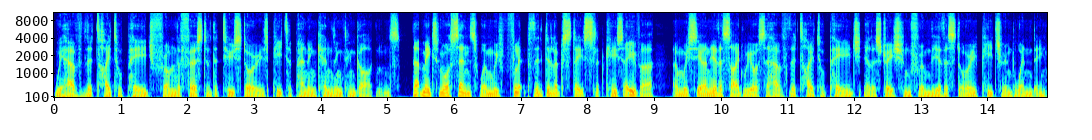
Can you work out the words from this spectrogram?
we have the title page from the first of the two stories, Peter Pan in Kensington Gardens. That makes more sense when we flip the deluxe state slipcase over and we see on the other side we also have the title page illustration from the other story, Peter and Wendy.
